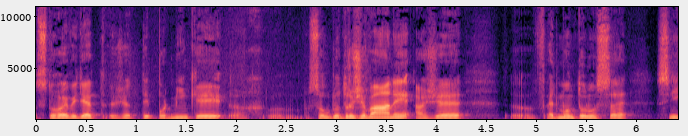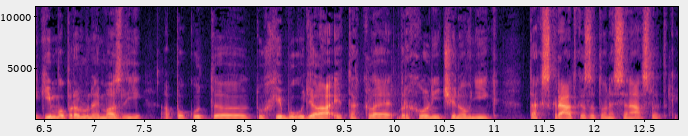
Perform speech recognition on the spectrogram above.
z toho je vidět, že ty podmínky jsou dodržovány a že v Edmontonu se s nikým opravdu nemazlí a pokud tu chybu udělá i takhle vrcholný činovník, tak zkrátka za to nese následky.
